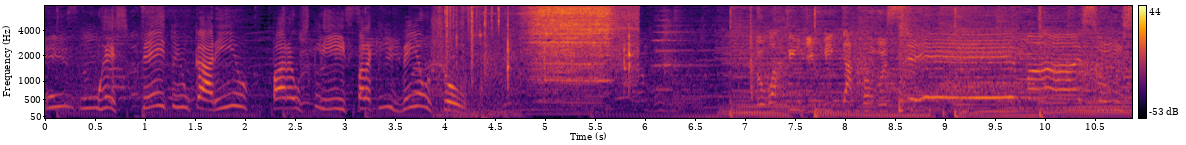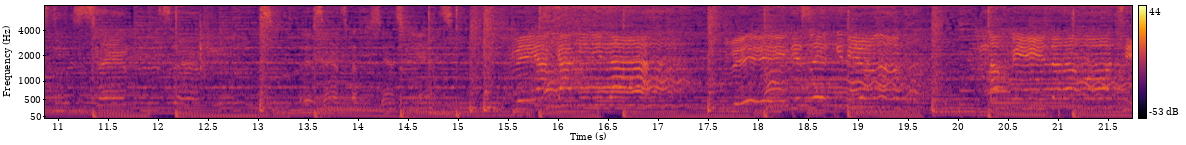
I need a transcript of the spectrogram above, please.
um, um respeito e um carinho para os clientes, para quem vem ao show. A fim de ficar com você mais uns 200 anos. 300, 400, 500. Vem cá, menina, vem dizer que me ama. Na vida, na morte,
